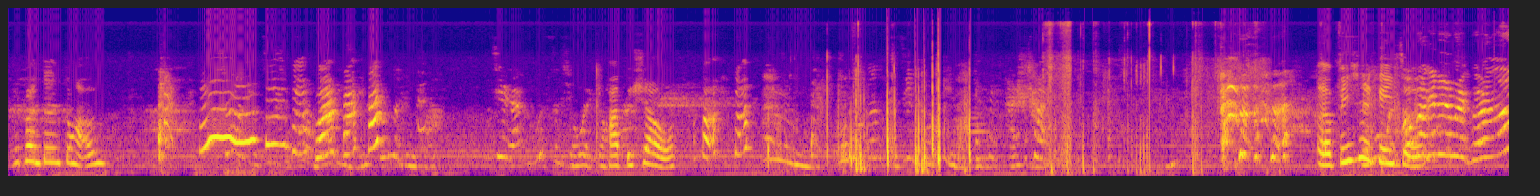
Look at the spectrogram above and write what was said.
Ipantay ito nga, oh. 真的地方，竟然如此雄伟壮观。 Happy siya, oh. 嗯，不过跟紫禁城比呢，还是差点。 Happy siya, guys, oh. Nai-record na.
